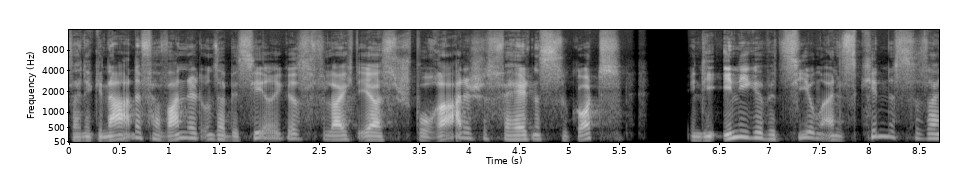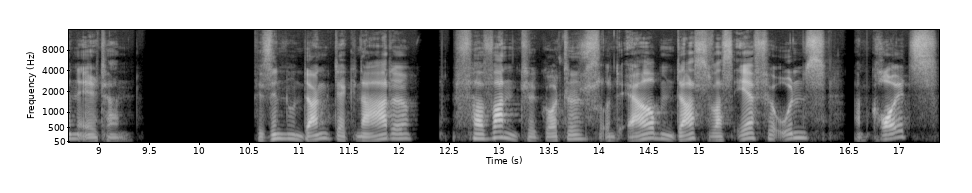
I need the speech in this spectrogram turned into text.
Seine Gnade verwandelt unser bisheriges, vielleicht eher sporadisches Verhältnis zu Gott in die innige Beziehung eines Kindes zu seinen Eltern. Wir sind nun dank der Gnade Verwandte Gottes und erben das, was er für uns am Kreuz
